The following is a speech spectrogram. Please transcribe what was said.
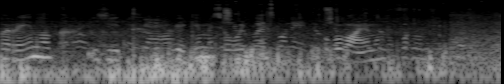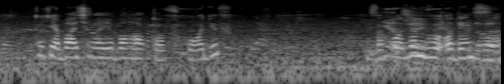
Ринок гід, в який ми сьогодні побуваємо. Тут я бачила є багато входів. Заходимо в один з.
